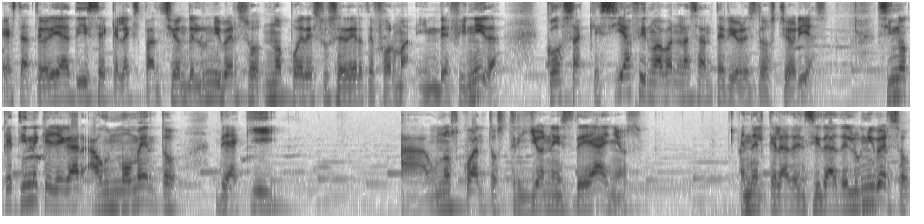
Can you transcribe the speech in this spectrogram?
Esta teoría dice que la expansión del universo no puede suceder de forma indefinida, cosa que sí afirmaban las anteriores dos teorías, sino que tiene que llegar a un momento de aquí a unos cuantos trillones de años en el que la densidad del universo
